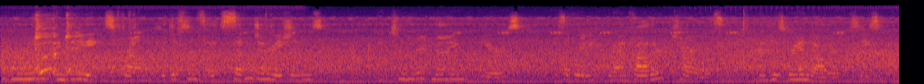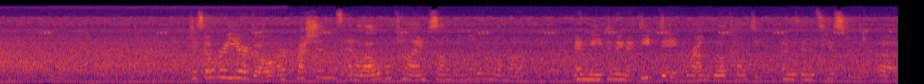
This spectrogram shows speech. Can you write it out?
Good morning and greetings from the distance of seven generations and 209 years separating grandfather Charles and his granddaughter Stacy. Just over a year ago, our questions and allowable time saw mother Wilma and me doing a deep dig around Will County and within its history of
